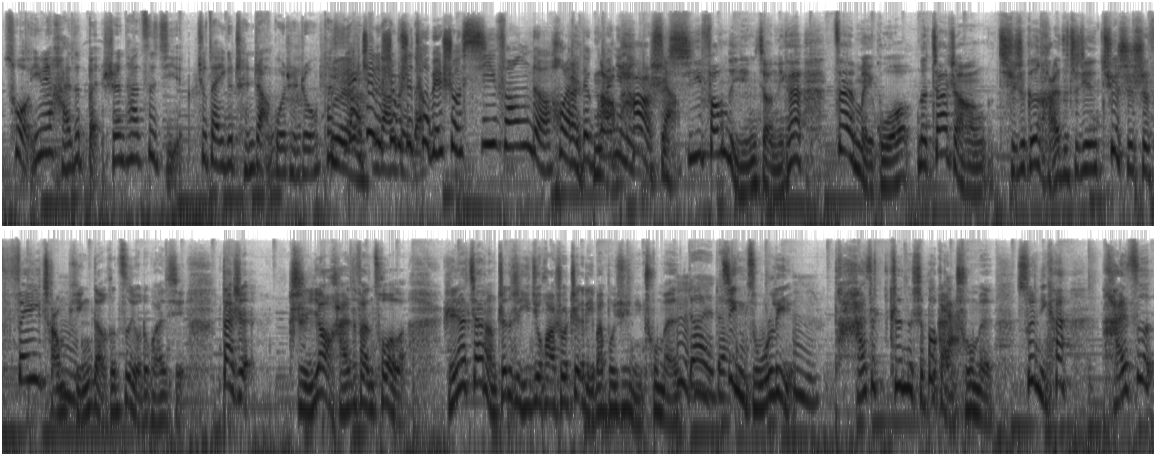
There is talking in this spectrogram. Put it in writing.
错，因为孩子本身他自己就在一个成长过程中，他这个是不是特别受西方的后来的观念影响？哪怕是西方的影响，你看，在美国，那家长其实跟孩子之间确实是非常平等和自由的关系，但是。只要孩子犯错了，人家家长真的是一句话说：“这个礼拜不许你出门，对对，禁足令。”嗯，他孩子真的是不敢出门，所以你看，孩子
